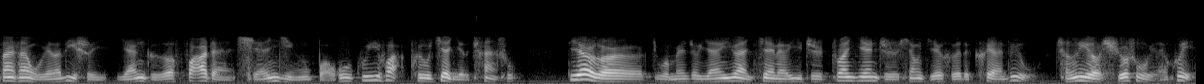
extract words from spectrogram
三山五园的历史沿革、发展前景、保护规划颇有见解的阐述。第二个，我们这个研究院建立了一支专兼职相结合的科研队伍，成立了学术委员会，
